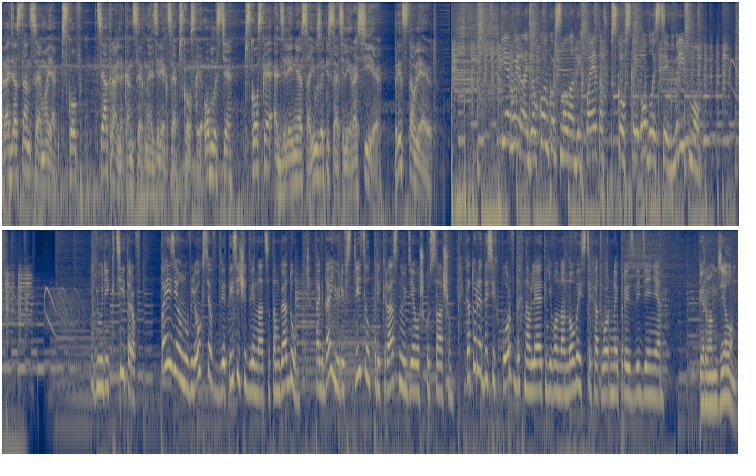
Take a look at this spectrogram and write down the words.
Радиостанция «Маяк Псков», театрально-концертная дирекция Псковской области, Псковское отделение Союза писателей России представляют Первый радиоконкурс молодых поэтов Псковской области в рифму. Юрий Ктиторов. Поэзией он увлекся в 2012 году. Тогда Юрий встретил прекрасную девушку Сашу, которая до сих пор вдохновляет его на новые стихотворные произведения. Первым делом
